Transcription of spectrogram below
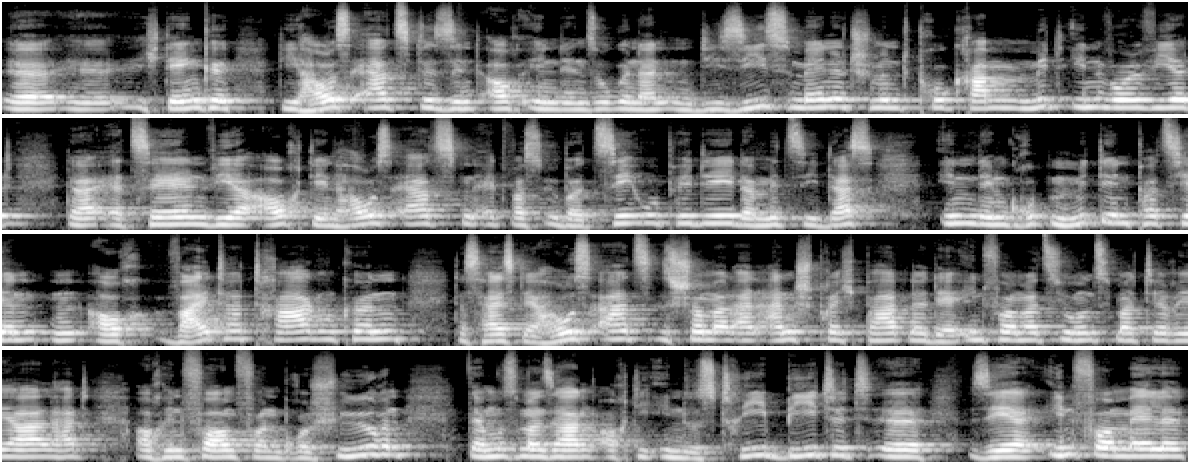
Äh, ich denke, die Hausärzte sind auch in den sogenannten Disease Management Programmen mit involviert. Da erzählen wir auch den Hausärzten etwas über COPD, damit sie das in den Gruppen mit den Patienten auch weitertragen können. Das heißt, der Hausarzt ist schon mal ein Ansprechpartner, der Informationsmaterial hat, auch in Form von Broschüren. Da muss man sagen, auch die Industrie bietet äh, sehr informelle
